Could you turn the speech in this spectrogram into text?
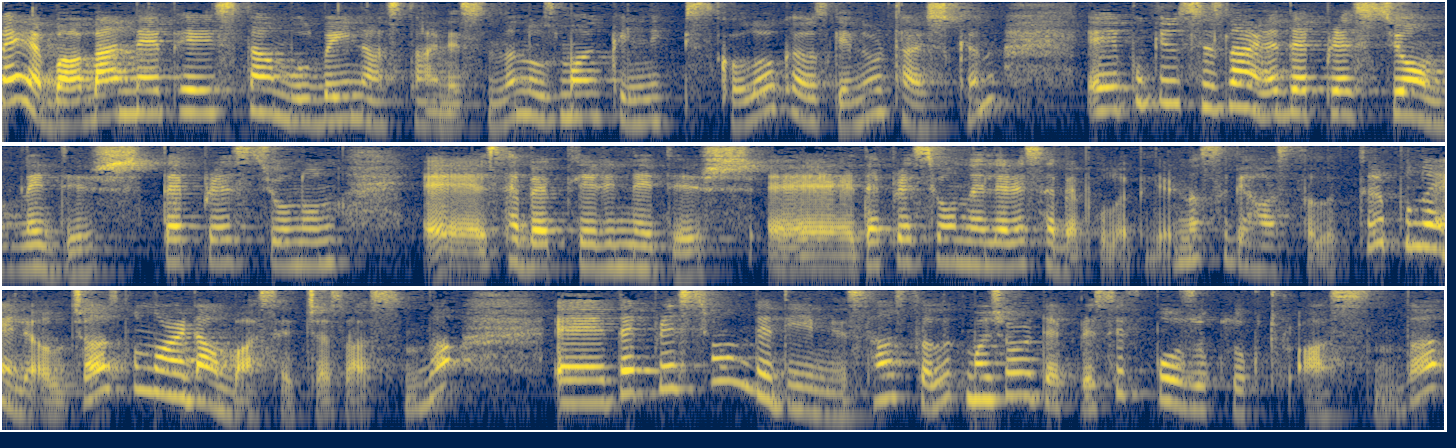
Merhaba, ben NP İstanbul Beyin Hastanesi'nden uzman klinik psikolog Özge Nur Taşkın. Ee, bugün sizlerle depresyon nedir, depresyonun e, sebepleri nedir, e, depresyon nelere sebep olabilir, nasıl bir hastalıktır bunu ele alacağız. Bunlardan bahsedeceğiz aslında. E, depresyon dediğimiz hastalık majör depresif bozukluktur aslında.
